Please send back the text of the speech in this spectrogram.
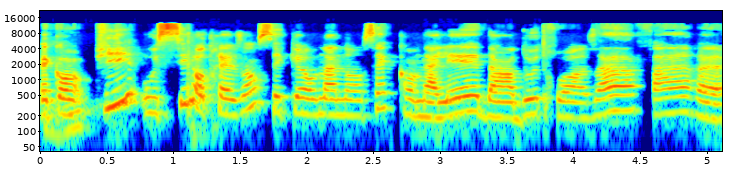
Mhm. Puis aussi, l'autre raison, c'est qu'on annonçait qu'on allait, dans deux, trois ans, faire euh,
